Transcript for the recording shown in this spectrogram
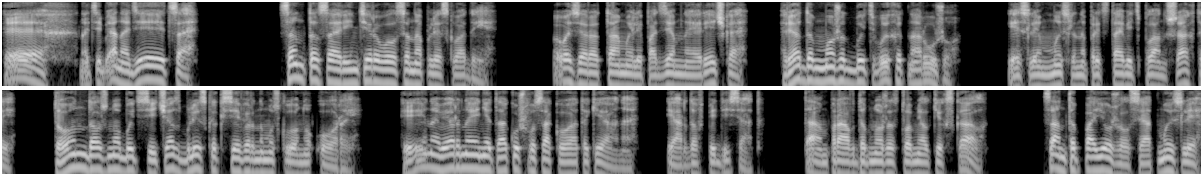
Эх, на тебя надеяться!» Санта сориентировался на плеск воды. Озеро там или подземная речка, рядом может быть выход наружу. Если мысленно представить план шахты, то он должно быть сейчас близко к северному склону Оры. И, наверное, не так уж высоко от океана, ярдов 50. Там, правда, множество мелких скал. Санта поежился от мысли,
